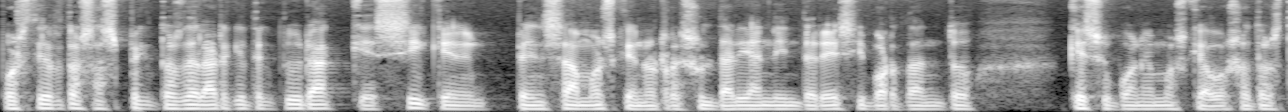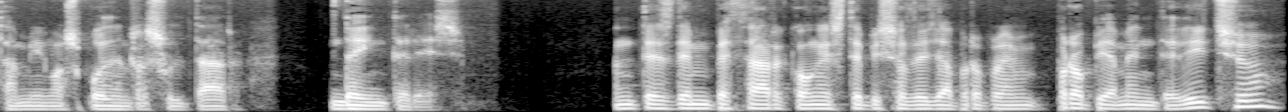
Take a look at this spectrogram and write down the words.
pues ciertos aspectos de la arquitectura que sí que pensamos que nos resultarían de interés y por tanto que suponemos que a vosotros también os pueden resultar de interés. Antes de empezar con este episodio ya propiamente dicho,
